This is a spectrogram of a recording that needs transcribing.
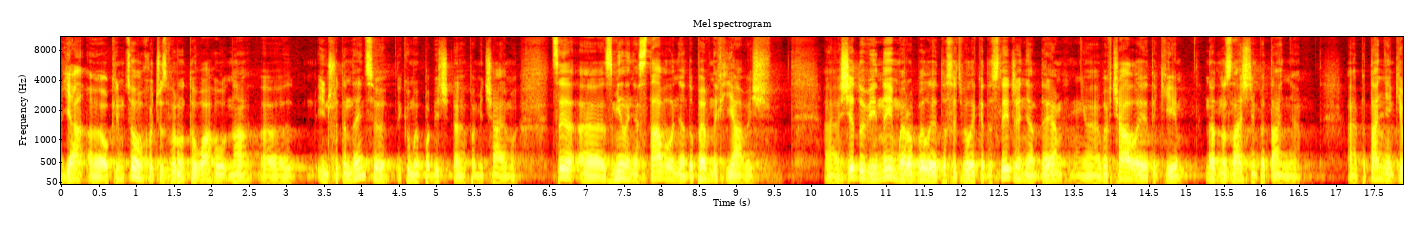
Я, е, окрім цього, хочу звернути увагу на е, іншу тенденцію, яку ми е, помічаємо. Це змінення ставлення до певних явищ. Ще до війни ми робили досить велике дослідження, де вивчали такі неоднозначні питання. Питання, які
